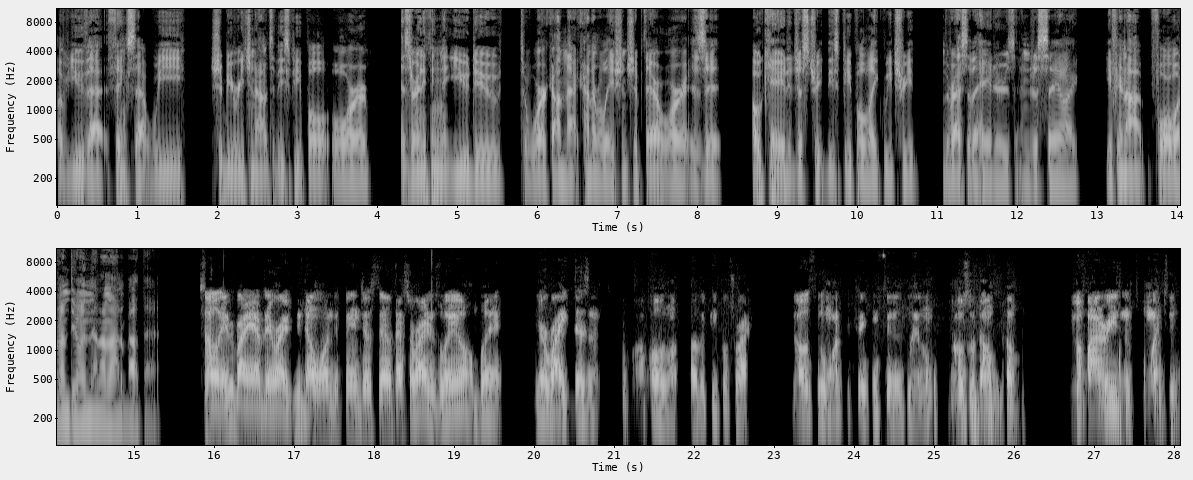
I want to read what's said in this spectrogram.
of you that thinks that we should be reaching out to these people, or is there anything that you do to work on that kind of relationship there, or is it okay to just treat these people like we treat the rest of the haters and just say like, if you're not for what I'm doing, then I'm not about that. So everybody have their right. If you don't want to defend yourself, that's a right as well. But your right doesn't oppose other people's right. Those who want to protect themselves, let them. Those who don't, don't. You'll find a reason to want to.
